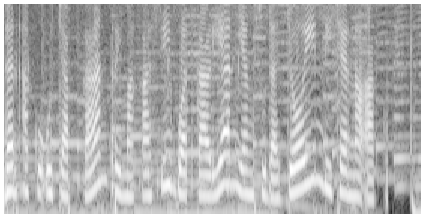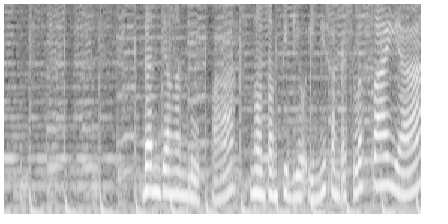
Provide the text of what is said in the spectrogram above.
Dan aku ucapkan terima kasih buat kalian yang sudah join di channel aku. Dan jangan lupa nonton video ini sampai selesai ya.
